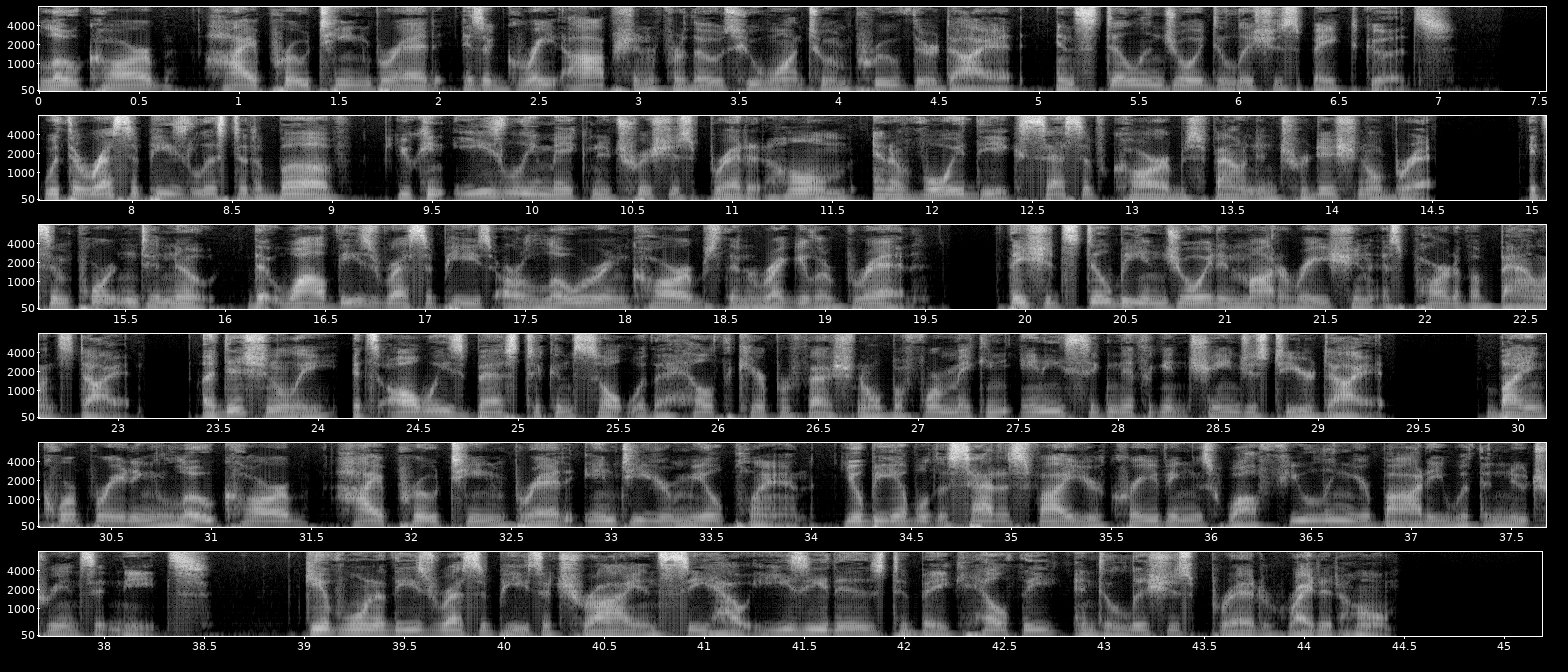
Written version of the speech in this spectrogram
Low carb, high protein bread is a great option for those who want to improve their diet and still enjoy delicious baked goods. With the recipes listed above, you can easily make nutritious bread at home and avoid the excessive carbs found in traditional bread. It's important to note that while these recipes are lower in carbs than regular bread, they should still be enjoyed in moderation as part of a balanced diet. Additionally, it's always best to consult with a healthcare professional before making any significant changes to your diet. By incorporating low carb, high protein bread into your meal plan, you'll be able to satisfy your cravings while fueling your body with the nutrients it needs. Give one of these recipes a try and see how easy it is to bake healthy and delicious bread right at home.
